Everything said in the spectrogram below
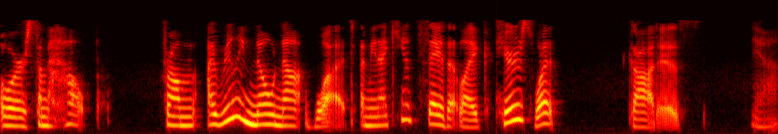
or some help from I really know not what. I mean, I can't say that like, here's what God is. Yeah.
